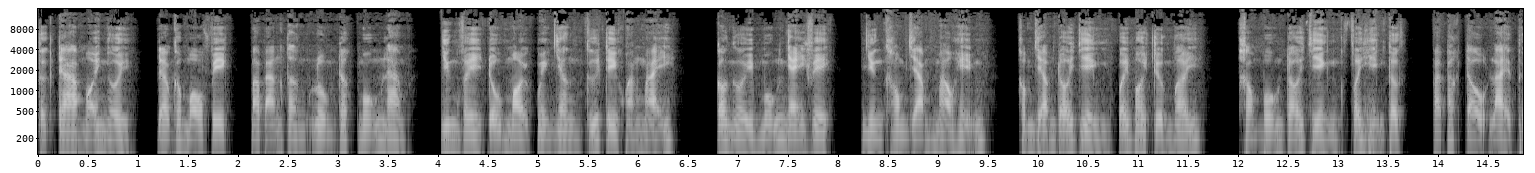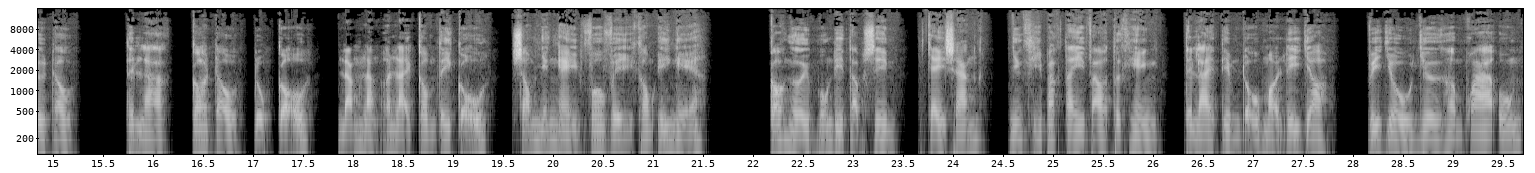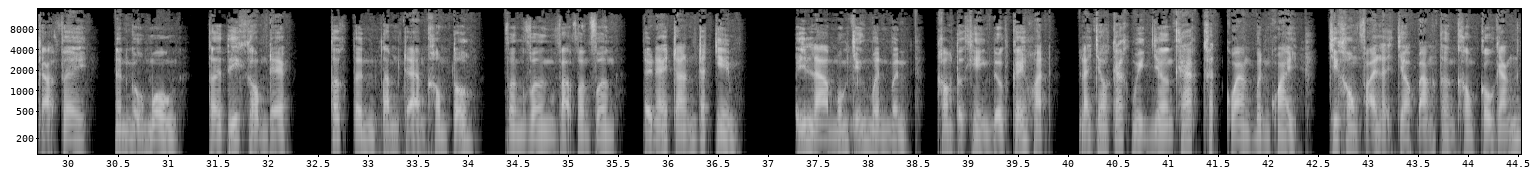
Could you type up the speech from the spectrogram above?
Thực ra mỗi người đều có một việc mà bản thân luôn rất muốn làm, nhưng vì đủ mọi nguyên nhân cứ trì hoãn mãi. Có người muốn nhảy việc nhưng không dám mạo hiểm, không dám đối diện với môi trường mới, không muốn đối diện với hiện thực, phải bắt đầu lại từ đầu. Thế là co đầu đục cổ, lẳng lặng ở lại công ty cũ, sống những ngày vô vị không ý nghĩa. Có người muốn đi tập sim, chạy sáng, nhưng khi bắt tay vào thực hiện thì lại tìm đủ mọi lý do. Ví dụ như hôm qua uống cà phê nên ngủ muộn, thời tiết không đẹp, thất tình tâm trạng không tốt, vân vân và vân vân để né tránh trách nhiệm. Ý là muốn chứng minh mình không thực hiện được kế hoạch là do các nguyên nhân khác khách quan bên ngoài chứ không phải là do bản thân không cố gắng.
